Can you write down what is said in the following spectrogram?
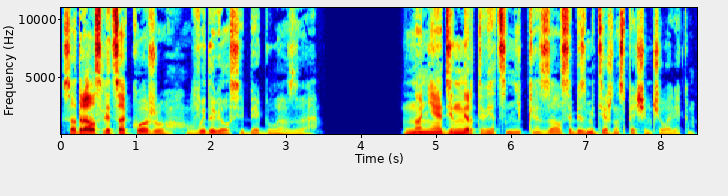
Содрал с лица кожу, выдавил себе глаза. Но ни один мертвец не казался безмятежно спящим человеком.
